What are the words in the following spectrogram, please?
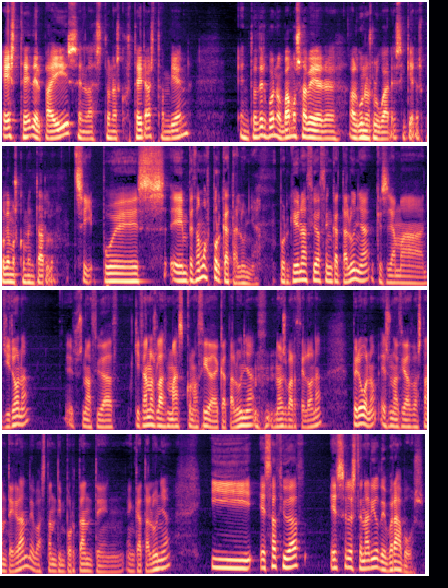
este del país, en las zonas costeras también. Entonces, bueno, vamos a ver algunos lugares, si quieres, podemos comentarlo. Sí, pues eh, empezamos por Cataluña, porque hay una ciudad en Cataluña que se llama Girona. Es una ciudad, quizá no es la más conocida de Cataluña, no es Barcelona, pero bueno, es una ciudad bastante grande, bastante importante en, Cataluña. Y esa ciudad es el escenario de Bravos,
